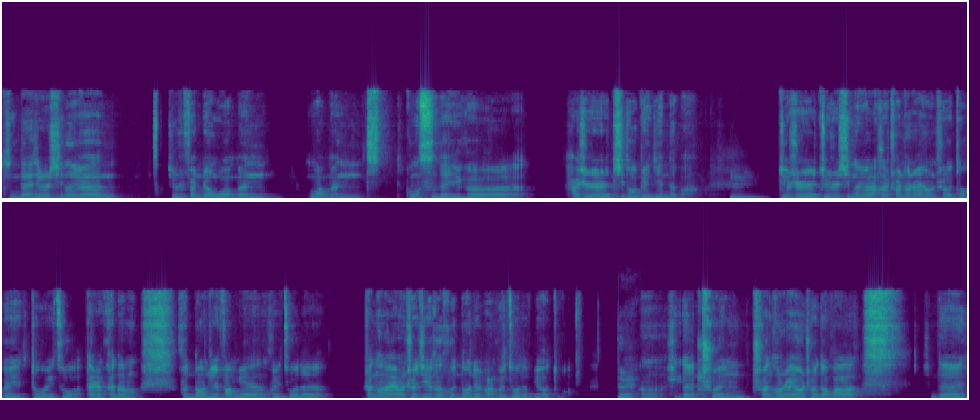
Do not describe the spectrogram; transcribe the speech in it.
现在就是新能源，就是反正我们我们公司的一个还是齐头并进的吧。嗯，就是就是新能源和传统燃油车都会都会做，但是可能混动这方面会做的，传统燃油车结合混动这块会做的比较多。对，嗯，现在纯传统燃油车的话，现在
